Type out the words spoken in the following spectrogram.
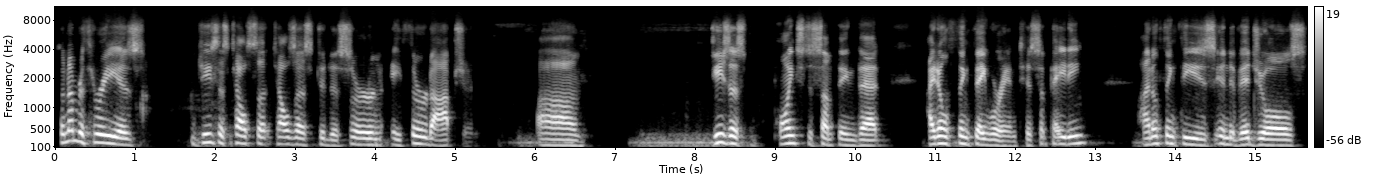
So number three is Jesus tells tells us to discern a third option. Um, Jesus points to something that I don't think they were anticipating. I don't think these individuals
